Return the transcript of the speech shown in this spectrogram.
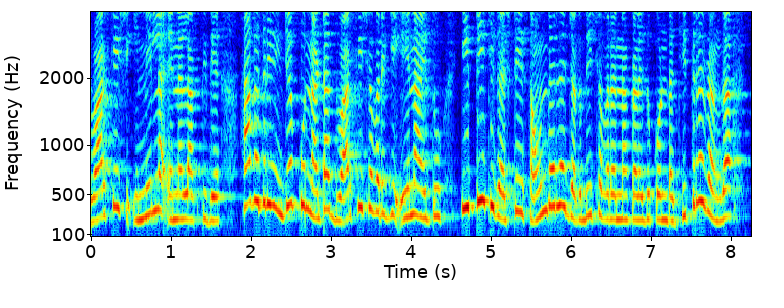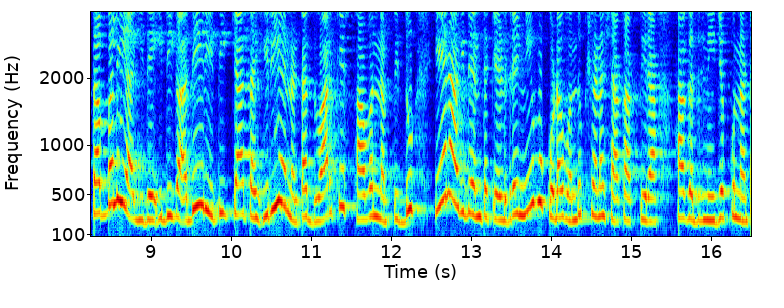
ದ್ವಾರಕೇಶ್ ಇನ್ನಿಲ್ಲ ಎನ್ನಲಾಗ್ತಿದೆ. ಹಾಗಾದ್ರೆ ನಿಜಕ್ಕೂ ನಟ ದ್ವಾರಕೇಶ್ ಅವರಿಗೆ ಏನಾಯಿತು? ಇತ್ತೀಚೆಗಷ್ಟೇ ಸೌಂದರ್ಯ ಜಗದೀಶ್ ಅವರನ್ನ ಕಳೆದುಕೊಂಡ ಚಿತ್ರರಂಗ ತಬ್ಬಲಿಯಾಗಿದೆ. ಇದೀಗ ಅದೇ ರೀತಿ ಖ್ಯಾತ ಹಿರಿಯ ನಟ ದ್ವಾರಕೇಶ್ ಸಾವನ್ನಪ್ಪಿದ್ದು ಏನಾಗಿದೆ ಅಂತ ಕೇಳಿದ್ರೆ ನೀವು ಕೂಡ ಒಂದು ಕ್ಷಣ ಶಾಕ್ ಆಗ್ತೀರಾ? ಹಾಗಾದ್ರೆ ನಿಜಕ್ಕೂ ನಟ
